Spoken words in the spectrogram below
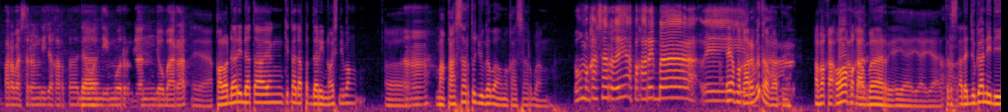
para baster yang di Jakarta, Jawa Dan- Timur dan Jawa Barat. ya kalau dari data yang kita dapat dari noise nih bang eh, Heeh. Makassar tuh juga bang Makassar bang Oh Makassar, eh apa kareba? eh apa kabar itu apa artinya apa ka- oh apa kabar? kabar ya ya ya ya terus ada juga nih di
